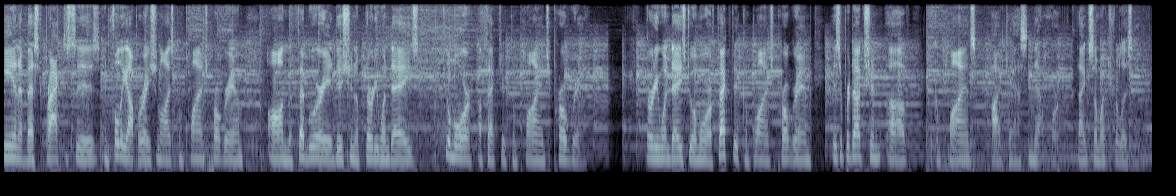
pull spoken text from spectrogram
in a best practices and fully operationalized compliance program on the February edition of 31 Days to a More Effective Compliance Program. 31 Days to a More Effective Compliance Program is a production of the Compliance Podcast Network. Thanks so much for listening.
